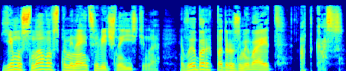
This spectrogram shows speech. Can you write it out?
Ему снова вспоминается вечная истина. Выбор подразумевает отказ.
